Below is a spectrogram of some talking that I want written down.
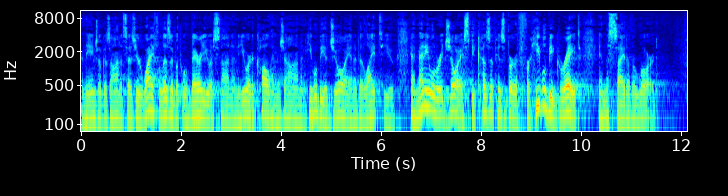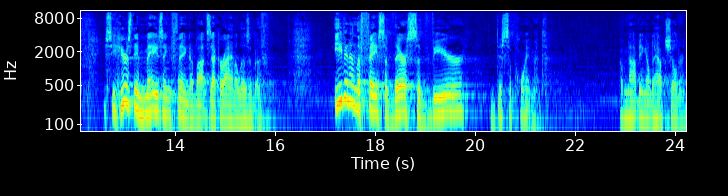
And the angel goes on and says, Your wife Elizabeth will bear you a son, and you are to call him John, and he will be a joy and a delight to you. And many will rejoice because of his birth, for he will be great in the sight of the Lord. You see, here's the amazing thing about Zechariah and Elizabeth. Even in the face of their severe disappointment of not being able to have children,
